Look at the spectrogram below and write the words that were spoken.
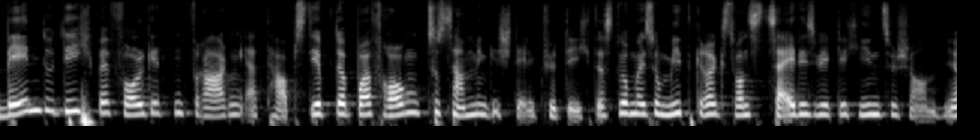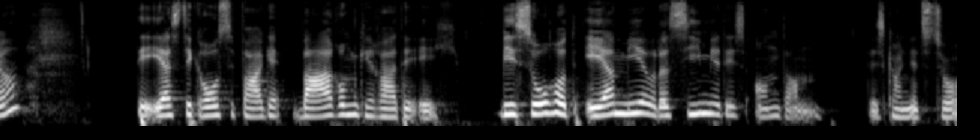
wenn du dich bei folgenden Fragen ertappst, ich habe da ein paar Fragen zusammengestellt für dich, dass du mal so mitkriegst, wann es Zeit ist, wirklich hinzuschauen, ja? Die erste große Frage, warum gerade ich? Wieso hat er mir oder sie mir das andern? Das kann jetzt so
